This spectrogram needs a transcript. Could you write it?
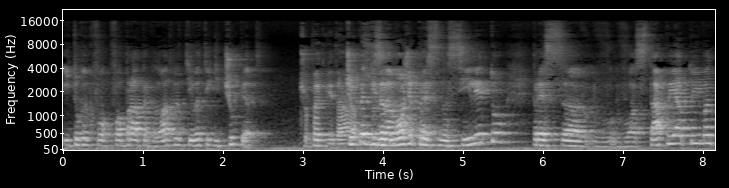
И тук какво, какво правят преподавателите? Отиват и ги чупят. Чупят ги, да. Чупят ги, за да може през насилието, през а, властта, която имат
